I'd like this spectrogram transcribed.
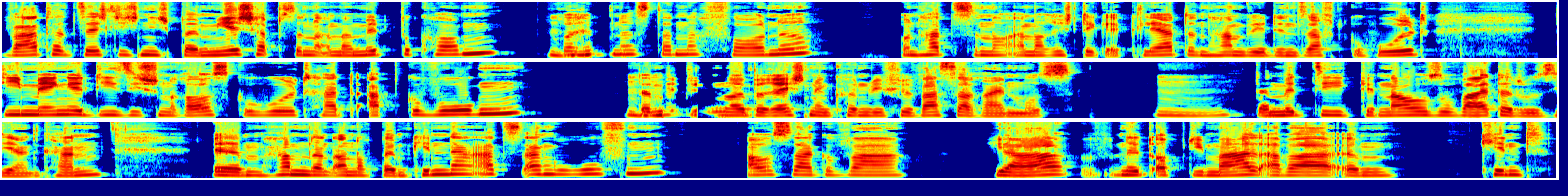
war tatsächlich nicht bei mir. Ich habe es dann noch einmal mitbekommen. Frau Mhm. Heppner ist dann nach vorne und hat es dann noch einmal richtig erklärt. Dann haben wir den Saft geholt. Die Menge, die sie schon rausgeholt hat, abgewogen, Mhm. damit wir neu berechnen können, wie viel Wasser rein muss. Mhm. Damit sie genauso weiter dosieren kann. Ähm, haben dann auch noch beim Kinderarzt angerufen. Aussage war, ja, nicht optimal, aber ähm, Kind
